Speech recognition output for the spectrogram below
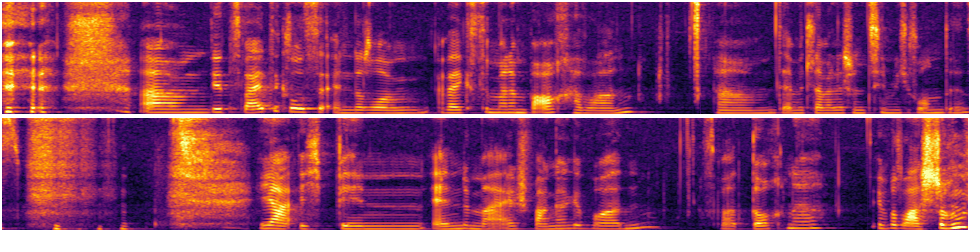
ähm, die zweite große Änderung wächst in meinem Bauch heran, ähm, der mittlerweile schon ziemlich rund ist. ja, ich bin Ende Mai schwanger geworden. Es war doch eine Überraschung.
